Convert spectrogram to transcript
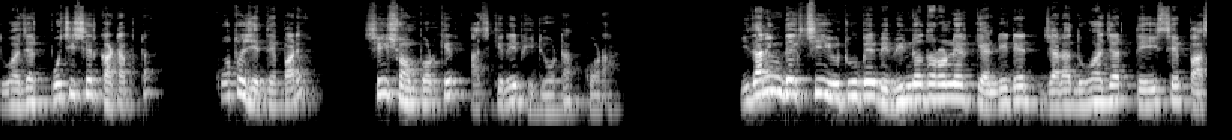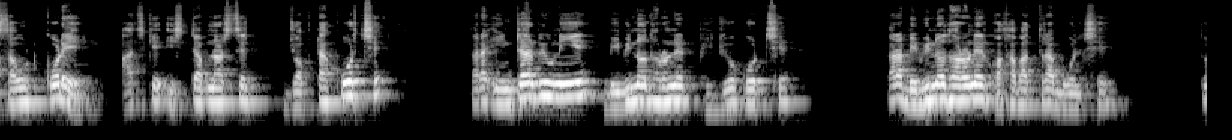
দু হাজার পঁচিশের কাট আপটা কত যেতে পারে, সেই সম্পর্কের আজকের এই ভিডিওটা করা। ইদানিং দেখছি ইউটিউবে বিভিন্ন ধরনের ক্যান্ডিডেট যারা দু হাজার তেইশে পাস আউট করে আজকে স্টাফ নার্সের জবটা করছে। তারা ইন্টারভিউ নিয়ে বিভিন্ন ধরনের ভিডিও করছে, তারা বিভিন্ন ধরনের কথাবার্তা বলছে। তো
